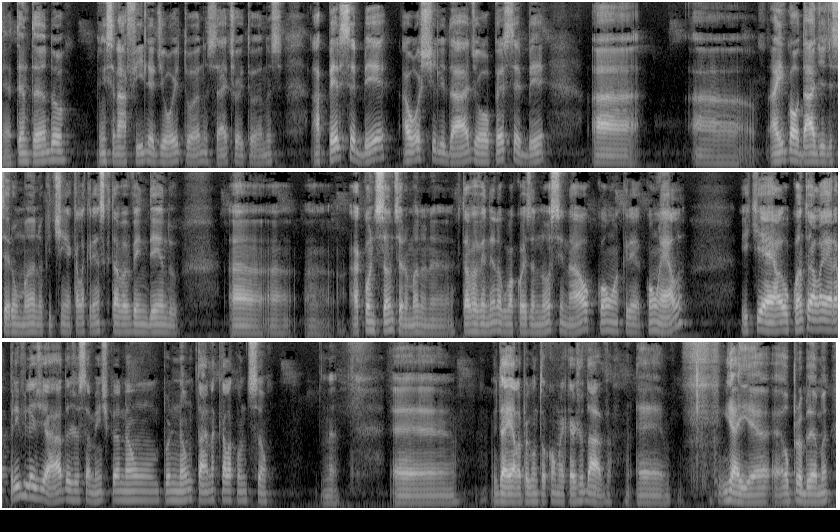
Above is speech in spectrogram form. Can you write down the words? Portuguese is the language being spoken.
é, tentando ensinar a filha de 8 anos, 7, 8 anos, a perceber a hostilidade ou perceber a, a, a igualdade de ser humano que tinha aquela criança que estava vendendo a, a, a, a, condição de ser humano, né? Estava vendendo alguma coisa no sinal com, a, com ela e que é o quanto ela era privilegiada justamente para não por não estar tá naquela condição, né? É, e daí ela perguntou como é que ajudava. É, e aí é, é o problema.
